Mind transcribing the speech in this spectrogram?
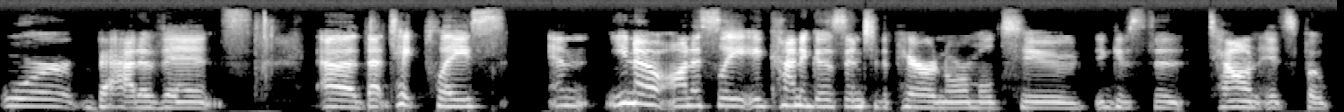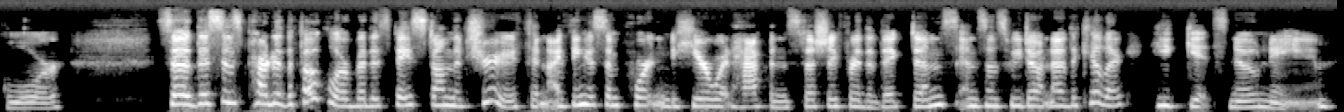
or bad events uh, that take place. And, you know, honestly, it kind of goes into the paranormal too. It gives the town its folklore. So this is part of the folklore, but it's based on the truth. And I think it's important to hear what happened, especially for the victims. And since we don't know the killer, he gets no name.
